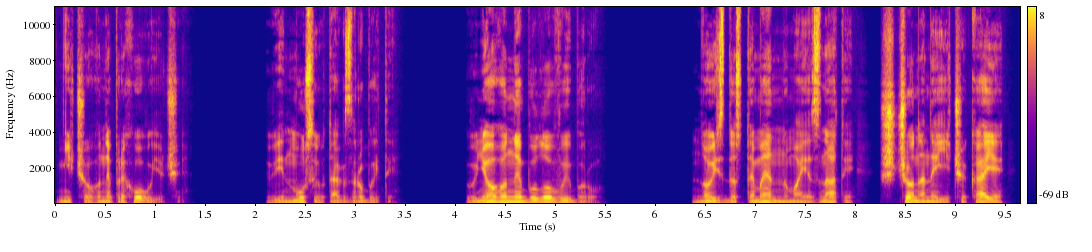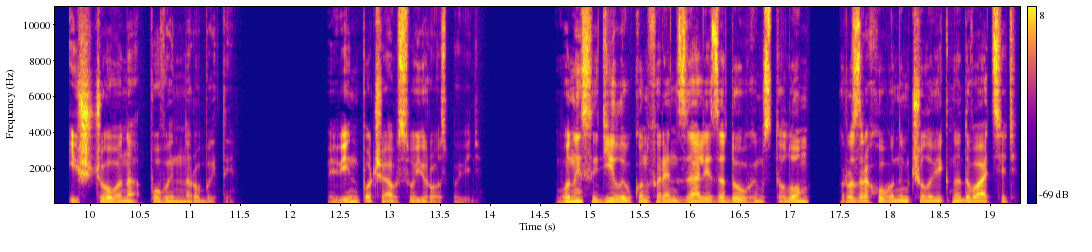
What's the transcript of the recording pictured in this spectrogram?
нічого не приховуючи. Він мусив так зробити. В нього не було вибору. Нойс достеменно має знати, що на неї чекає і що вона повинна робити. Він почав свою розповідь. Вони сиділи в конференц-залі за довгим столом, розрахованим чоловік на двадцять,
